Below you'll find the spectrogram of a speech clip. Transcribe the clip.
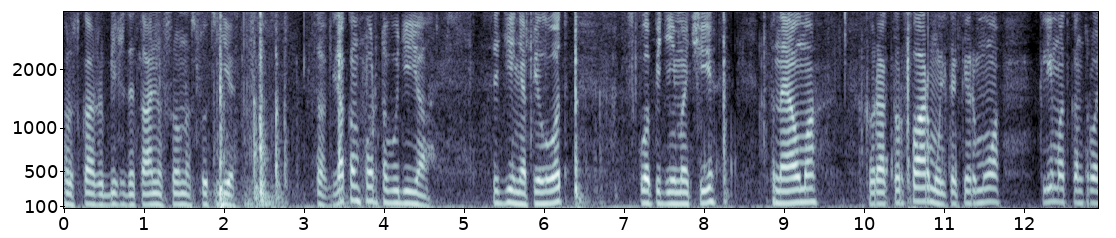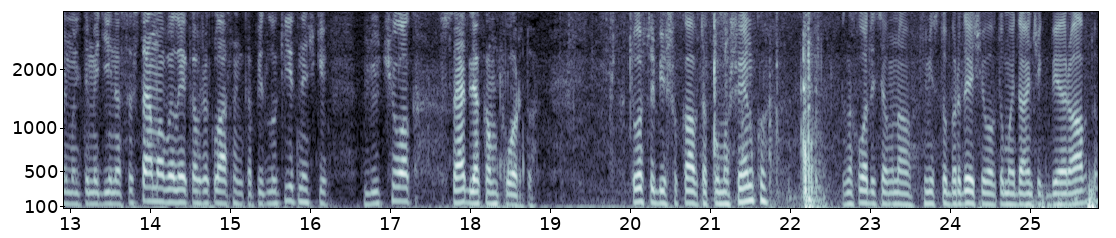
розкажу більш детально, що в нас тут є. Так, Для комфорту водія сидіння пілот, склопідіймачі, пневма, коректор фар, мультикермо, клімат-контроль, мультимедійна система велика, вже класненька, підлокітнички, лючок, все для комфорту. Хто собі шукав таку машинку, Знаходиться вона в місто Бердичів, автомайданчик Біаравто.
